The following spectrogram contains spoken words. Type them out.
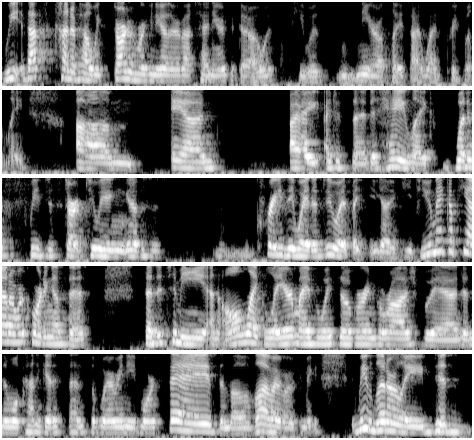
we that's kind of how we started working together about 10 years ago. Was he was near a place I went frequently, um, and I I just said, hey, like, what if we just start doing? You know, this is crazy way to do it but like if you make a piano recording of this send it to me and i'll like layer my voiceover in garageband and then we'll kind of get a sense of where we need more space and blah blah blah where we can make we literally did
